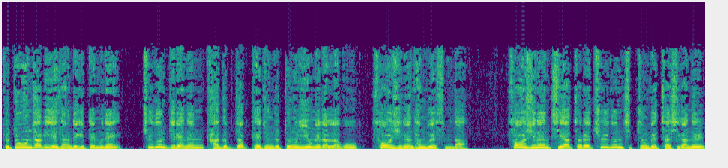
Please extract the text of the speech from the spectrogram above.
교통 혼잡이 예상되기 때문에 출근길에는 가급적 대중교통을 이용해달라고 서울시는 당부했습니다. 서울시는 지하철의 출근 집중 배차 시간을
